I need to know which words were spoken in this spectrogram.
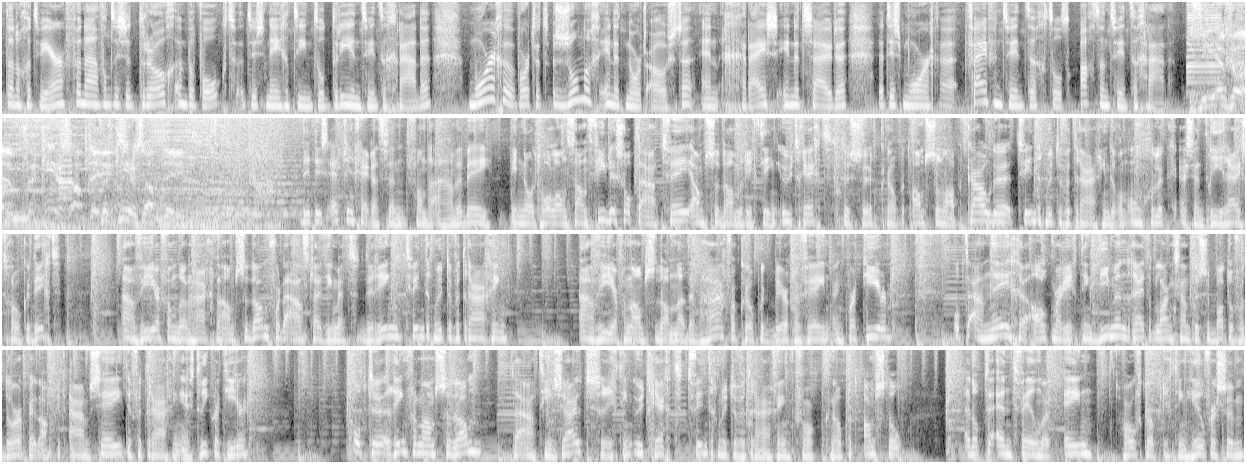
Dan nog het weer. Vanavond is het droog en bewolkt. Het is 19 tot 23 graden. Morgen wordt het zonnig in het noordoosten en grijs in het zuiden. Het is morgen 25 tot 28 graden. ZFM, verkeersupdate. verkeersupdate. Dit is Edwin Gerritsen van de AWB. In Noord-Holland staan files op de A2 Amsterdam richting Utrecht. Tussen knoop het Amsterdam op Koude, 20 minuten vertraging door een ongeluk. Er zijn drie rijstroken dicht. A4 van Den Haag naar Amsterdam voor de aansluiting met de ring, 20 minuten vertraging. A4 van Amsterdam naar Den Haag voor het Burgerveen een kwartier. Op de A9 Alkmaar richting Diemen rijdt het langzaam tussen Badhoevedorp en Afrit AMC. De vertraging is drie kwartier. Op de ring van Amsterdam, de A10 Zuid richting Utrecht, 20 minuten vertraging voor knoop het Amstel. En op de N201 Hoofddorp richting Hilversum,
